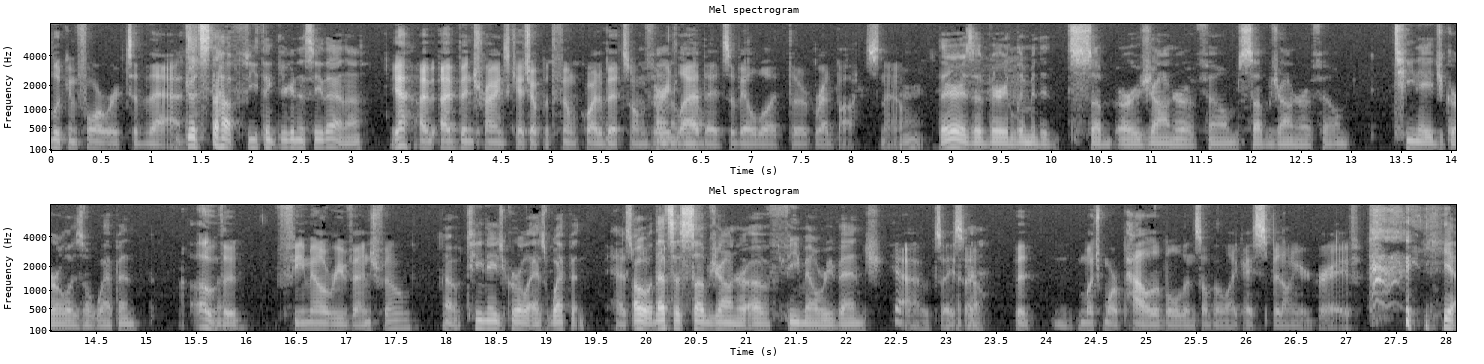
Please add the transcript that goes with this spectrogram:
looking forward to that. Good stuff. You think you're going to see that, huh? Yeah, I've, I've been trying to catch up with the film quite a bit, so I'm very glad that it's available at the Redbox now. All right. There is a very limited sub or genre of film, subgenre of film. Teenage girl as a weapon. Oh, the female revenge film Oh, teenage girl as weapon. As Oh, that's a subgenre of female revenge. yeah, I would say so, but much more palatable than something like "I Spit on Your Grave." yeah.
